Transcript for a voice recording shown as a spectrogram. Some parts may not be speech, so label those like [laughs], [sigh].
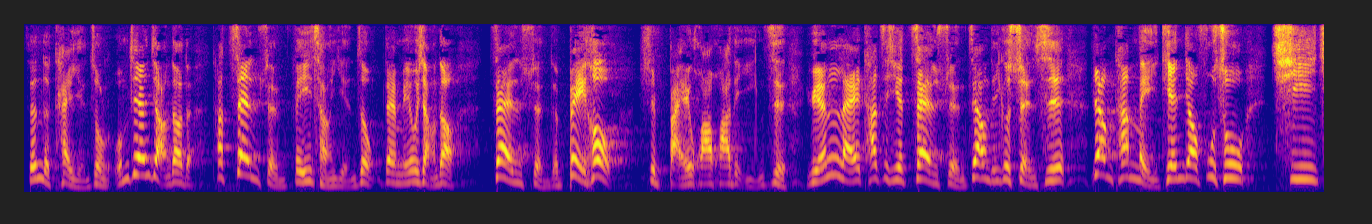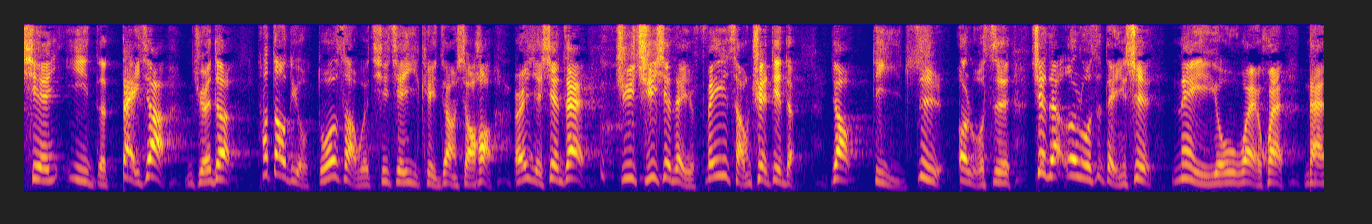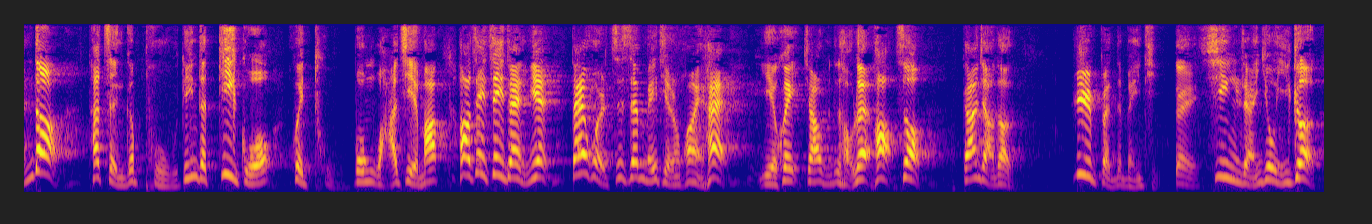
真的太严重了。我们之前讲到的，他战损非常严重，但没有想到战损的背后是白花花的银子。原来他这些战损这样的一个损失，让他每天要付出七千亿的代价。你觉得？他到底有多少个七千亿可以这样消耗？而且现在 G7 现在也非常确定的要抵制俄罗斯。现在俄罗斯等于是内忧外患，难道他整个普丁的帝国会土崩瓦解吗？好，在这一段里面，待会儿资深媒体人黄暐瀚也会加入我们的讨论。好，是哦，刚刚讲到的日本的媒体对，竟然用一个。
